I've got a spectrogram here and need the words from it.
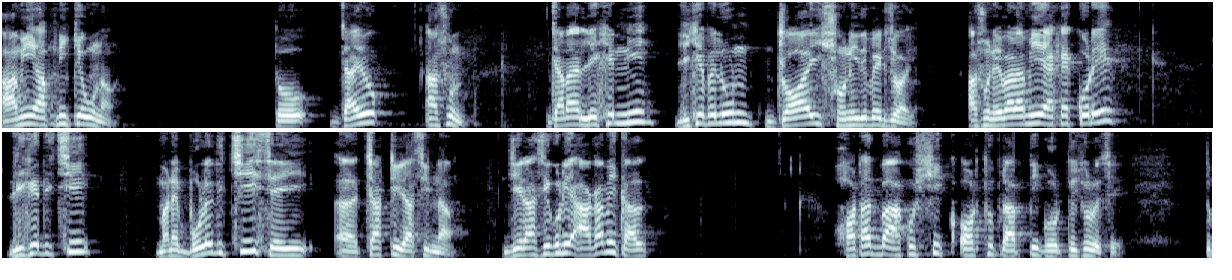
আমি, আপনি কেউ না। তো যাই হোক, আসুন, যারা লেখেননি, লিখে ফেলুন, জয় শনিদেবের জয়। আসুন, এবার আমি এক এক করে লিখে দিচ্ছি মানে বলে দিচ্ছি সেই চারটি রাশির নাম। যে রাশিগুলি আগামীকাল হঠাৎ বা আকস্মিক অর্থপ্রাপ্তি ঘটতে চলেছে। তো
